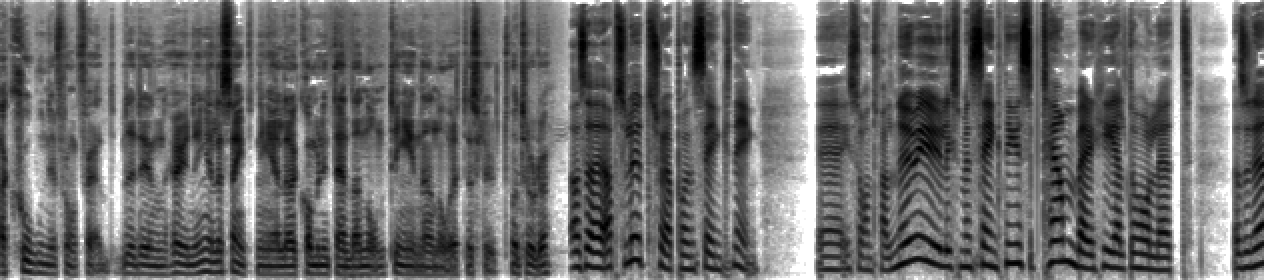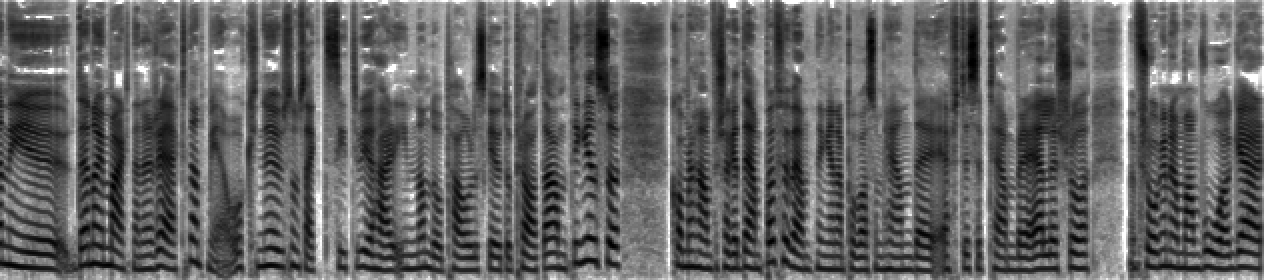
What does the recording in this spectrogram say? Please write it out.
aktion från Fed? Blir det en höjning eller sänkning eller kommer det inte hända någonting innan året är slut? Vad tror du? Alltså, absolut tror jag på en sänkning eh, i sånt fall. Nu är ju liksom en sänkning i september helt och hållet Alltså den, är ju, den har ju marknaden räknat med och nu som sagt sitter vi ju här innan då Paul ska ut och prata. Antingen så kommer han försöka dämpa förväntningarna på vad som händer efter september eller så, men frågan är om han vågar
